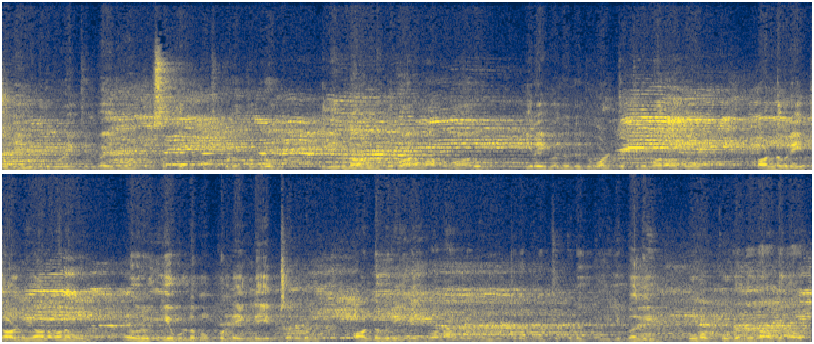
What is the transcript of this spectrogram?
செடி ஒரு உழைப்பின் பயிரமான சத்தை பெற்றுக் கொடுக்கின்றோம். இதுகள் ஆன்மீக வாரமாக மாறும். இறைவன் என்று வாழ்த்து பெறுவாராக ஆண்டவரை தாழ்மையான மனமும் நொறுங்கிய உள்ளமும் கொண்டைகளை ஏற்றருளும். ஆண்டவரை இறைவா நாங்கள் கொடுக்கும் இப்பலி உனக்கு உகந்ததாவதாக.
